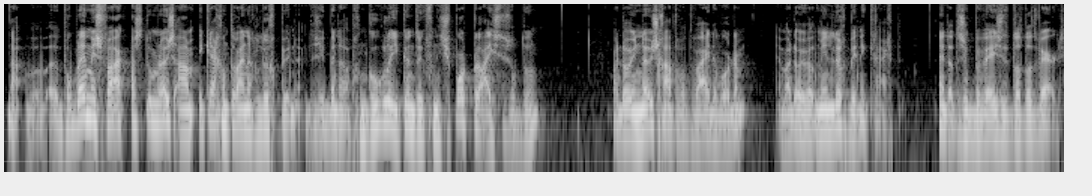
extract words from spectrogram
Nou, het probleem is vaak, als ik door mijn neus adem, ik krijg gewoon te weinig luchtpinnen. Dus ik ben daarop gaan googlen. Je kunt natuurlijk van die sportpleisters op doen. Waardoor je neusgaten wat wijder worden. En waardoor je wat meer lucht binnenkrijgt. En dat is ook bewezen dat dat werkt.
